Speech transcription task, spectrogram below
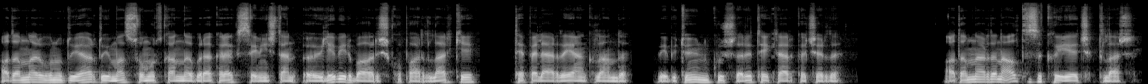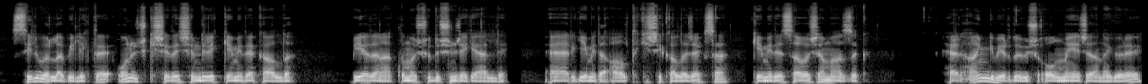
Adamlar bunu duyar duymaz somurtkanlığı bırakarak sevinçten öyle bir bağırış kopardılar ki tepelerde yankılandı ve bütün kuşları tekrar kaçırdı. Adamlardan altısı kıyıya çıktılar. Silver'la birlikte 13 kişi de şimdilik gemide kaldı. Birden aklıma şu düşünce geldi. Eğer gemide 6 kişi kalacaksa gemide savaşamazdık. Herhangi bir dövüş olmayacağına göre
